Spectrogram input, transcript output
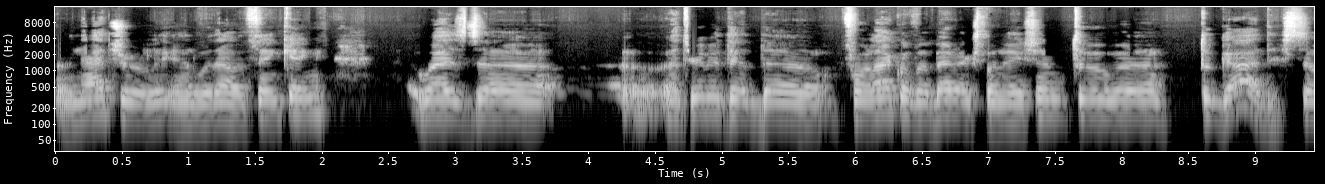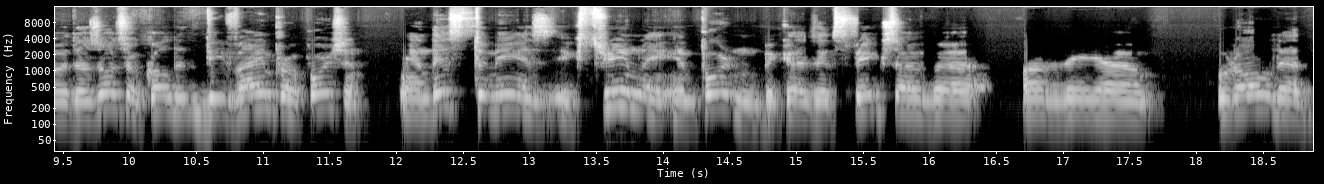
naturally and without thinking was uh, uh, attributed, uh, for lack of a better explanation, to uh, to God. So it was also called divine proportion, and this to me is extremely important because it speaks of uh, of the um, role that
